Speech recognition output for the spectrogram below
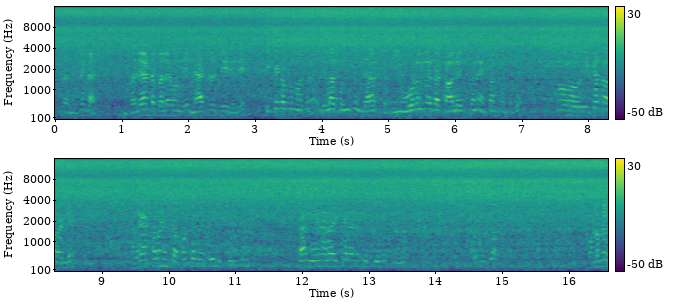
అసలు నిజంగా భలే అంటే భలే ఉంది. న్యాచురల్ తీరు ఇది. ఎక్కేటప్పుడు మాత్రం ఇలా కొంచెం జాగ్రత్త. ఈ ఓడల మీద కాలు వేసుకొని ఎక్కాల్సి ఉంటుంది. సో ఎక్కేస్తారండి అలా ఎక్కాలో నేను చెప్పక్కర్లేదు మీకు తెలుసు. కానీ నేను ఎలా ఎక్కాలంటే మీకు చూపిస్తున్నాను. కొంచెం కొండ మీద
